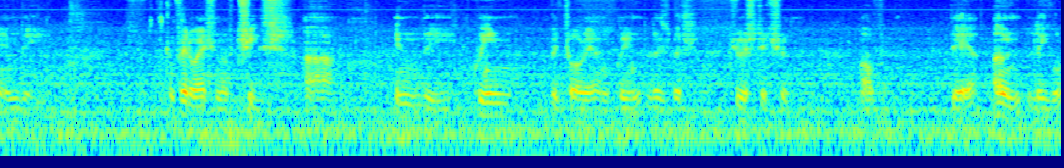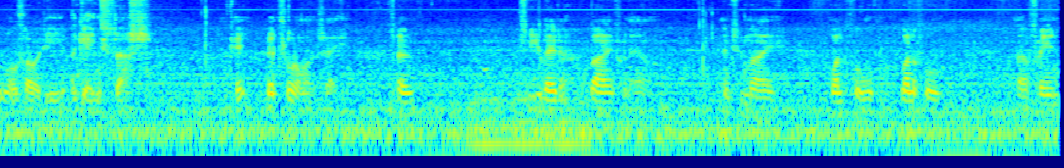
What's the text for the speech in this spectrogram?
and the Confederation of Chiefs are in the Queen Victoria and Queen Elizabeth jurisdiction of their own legal authority against us. Okay, that's all I want to say. So see you later. Bye for now. And to my wonderful, wonderful uh, friend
